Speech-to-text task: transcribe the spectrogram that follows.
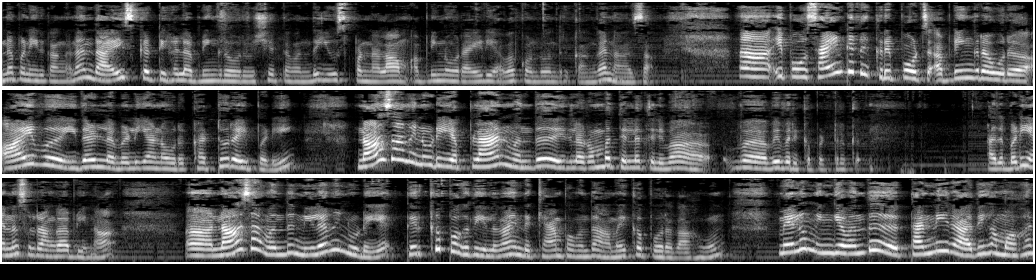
என்ன பண்ணியிருக்காங்கன்னா இந்த ஐஸ் கட்டிகள் அப்படிங்கிற ஒரு விஷயத்தை வந்து யூஸ் பண்ணலாம் அப்படின்னு ஒரு ஐடியாவை கொண்டு வந்திருக்காங்க நாசா. இப்போது இப்போ சயின்டிஃபிக் ரிப்போர்ட்ஸ் அப்படிங்கிற ஒரு ஆய்வு இதழில் வெளியான ஒரு கட்டுரைப்படி நாசாவினுடைய பிளான் வந்து இதில் ரொம்ப தெல்ல தெளிவாக விவரிக்கப்பட்டிருக்கு. அதுபடி என்ன சொல்கிறாங்க அப்படின்னா நாசா வந்து நிலவினுடைய தெற்கு பகுதியில் தான் இந்த கேம்பை வந்து அமைக்க போகிறதாகவும் மேலும் இங்கே வந்து தண்ணீர் அதிகமாக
